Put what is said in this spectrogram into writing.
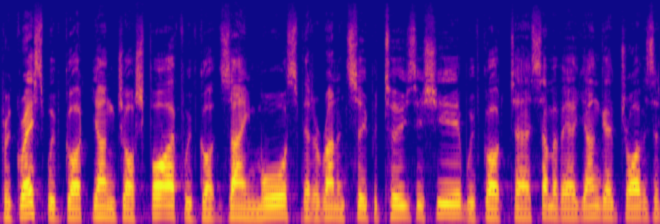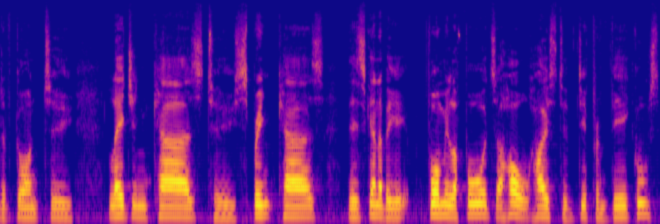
progressed. We've got young Josh Fife, we've got Zane Morse that are running Super 2s this year. We've got uh, some of our younger drivers that have gone to legend cars to sprint cars. There's going to be Formula Fords, a whole host of different vehicles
